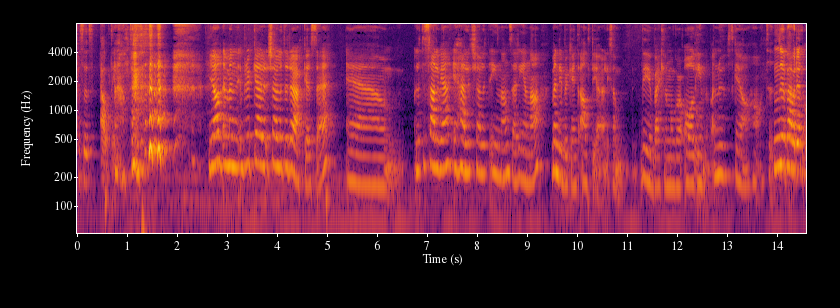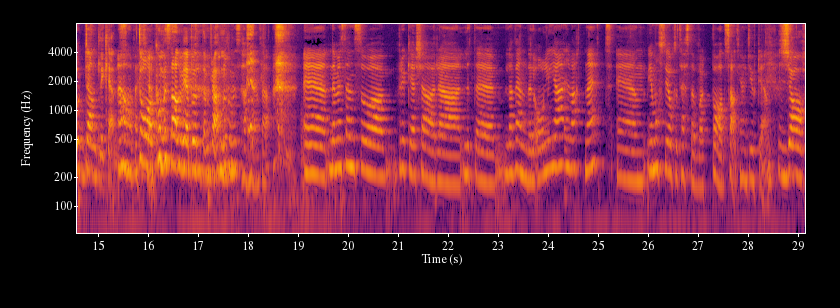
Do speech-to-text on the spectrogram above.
precis allting. Ja, nej, men jag brukar köra lite rökelse. Eh, lite salvia är härligt köra lite innan, så här rena. Men det brukar jag inte alltid göra. Liksom. det är verkligen man går all in och bara nu ska jag ha tid. Nu behöver du en ordentlig cleanse. Ja, verkligen. Då kommer salviabunten Då fram. kommer salvian fram. Eh, nej men sen så brukar jag köra lite lavendelolja i vattnet. Eh, jag måste ju också testa vårt badsalt, jag har inte gjort det än. Ja.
